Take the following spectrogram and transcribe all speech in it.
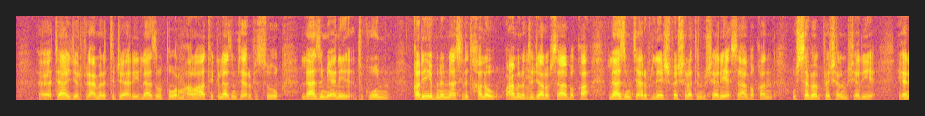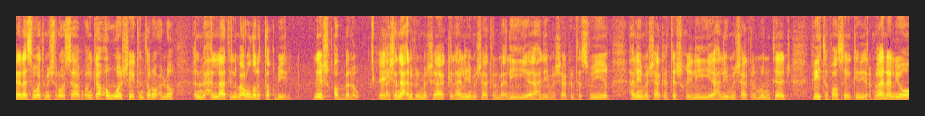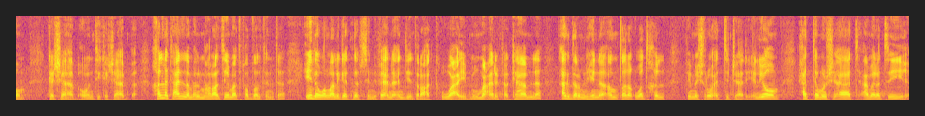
تاجر في العمل التجاري. لازم تطور مهاراتك لازم تعرف السوق لازم يعني تكون قريب من الناس اللي دخلوا وعملوا تجارب سابقة لازم تعرف ليش فشلت المشاريع سابقا وش سبب فشل المشاريع. يعني أنا سويت مشروع سابقا أول شيء كنت أروح له المحلات اللي معروضة للتقبيل. ليش قبلوا؟ إيه؟ عشان أعرف المشاكل. هل هي مشاكل مالية؟ هل هي مشاكل تسويق؟ هل هي مشاكل تشغيلية؟ هل هي مشاكل منتج؟ في تفاصيل كثيرة. فأنا اليوم كشاب أو انت كشابه خل أتعلم هالمهارات زي ما تفضلت أنت. إذا والله لقيت نفسي إني فعلا عندي إدراك ووعي ومعرفة كاملة أقدر من هنا أنطلق وأدخل في مشروع التجاري. اليوم حتى منشآت عملت زي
